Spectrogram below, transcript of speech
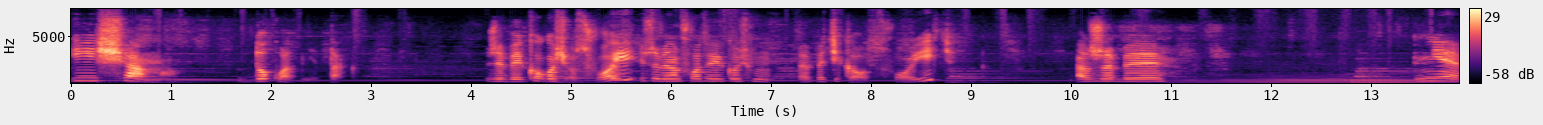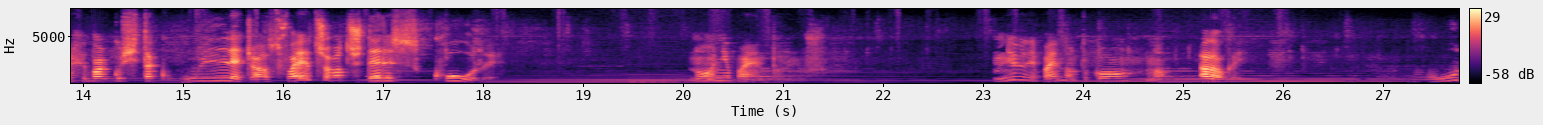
i siana. Dokładnie tak. Żeby kogoś oswoić, żeby na przykład jakiegoś m- e, pecika oswoić, a żeby... Nie, chyba go się tak ulecza. A swoje trzeba cztery skóry. No, nie pamiętam już. Nie, że nie pamiętam, tylko no, ale okej. U,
